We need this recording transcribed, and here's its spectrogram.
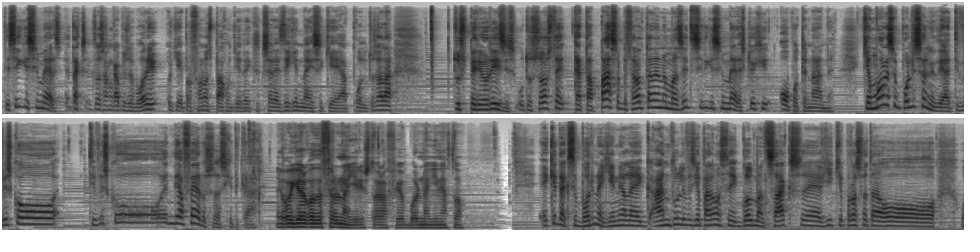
τις ίδιες ημέρες. Εντάξει, εκτός αν κάποιος δεν μπορεί, OK, okay, προφανώς υπάρχουν και δεν ξέρεις, δεν γίνεται να είσαι και απόλυτος, αλλά τους περιορίζεις, ούτως ώστε κατά πάσα πιθανότητα να είναι μαζί τις ίδιες ημέρες και όχι όποτε να είναι. Και μου άρεσε πολύ σαν ιδέα. Τη βρίσκω, τη βρίσκω ενδιαφέρουσα σχετικά. Εγώ, Γιώργο, δεν θέλω να γυρίσω στο γραφείο. Μπορεί να γίνει αυτό. Ε, κοίταξε, μπορεί να γίνει, αλλά αν δούλευες για παράδειγμα στη Goldman Sachs, ε, βγήκε πρόσφατα ο, ο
